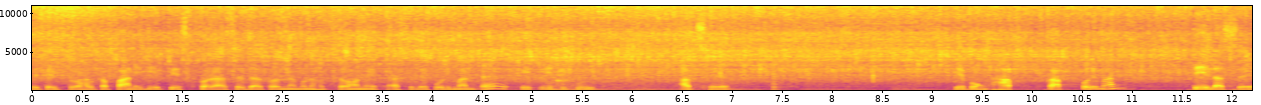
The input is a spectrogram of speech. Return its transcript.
এটা একটু হালকা পানি দিয়ে পেস্ট করা আছে যার কারণে মনে হচ্ছে অনেক। আসলে পরিমাণটা এটুকুই আছে। এবং হাফ কাপ পরিমাণ তেল আছে।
